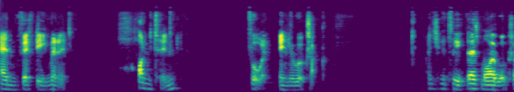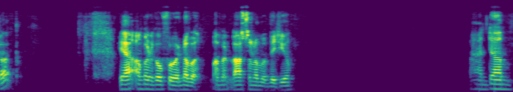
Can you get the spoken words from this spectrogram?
10 15 minutes hunting for it in your rucksack. As you can see, there's my rucksack. Yeah, I'm going to go for another. I'm going to last another video. And um,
